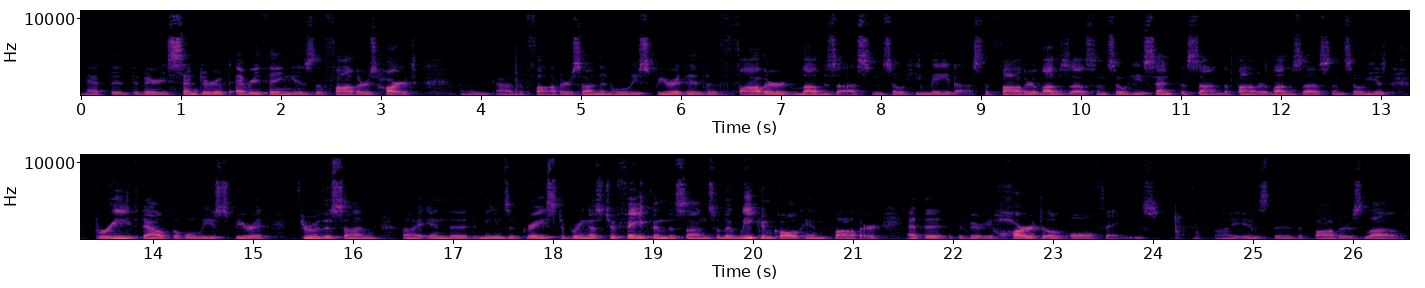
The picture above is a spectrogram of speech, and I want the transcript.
And at the, the very center of everything is the Father's heart. And God the Father, Son, and Holy Spirit, the Father loves us, and so he made us. The Father loves us, and so he sent the Son. The Father loves us, and so he has breathed out the Holy Spirit through the Son uh, in the, the means of grace to bring us to faith in the Son so that we can call him Father. At the, at the very heart of all things uh, is the, the Father's love.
